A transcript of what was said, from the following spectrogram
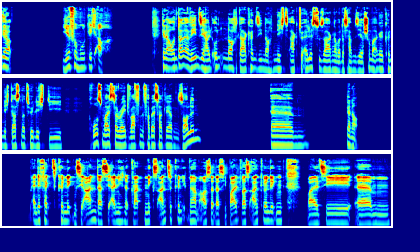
Ja, Ihr vermutlich auch. Genau, und dann erwähnen sie halt unten noch, da können sie noch nichts Aktuelles zu sagen, aber das haben sie ja schon mal angekündigt, dass natürlich die Großmeister-Raid-Waffen verbessert werden sollen. Ähm, genau. Im Endeffekt kündigen sie an, dass sie eigentlich gerade nichts anzukündigen haben, außer dass sie bald was ankündigen, weil sie ähm,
